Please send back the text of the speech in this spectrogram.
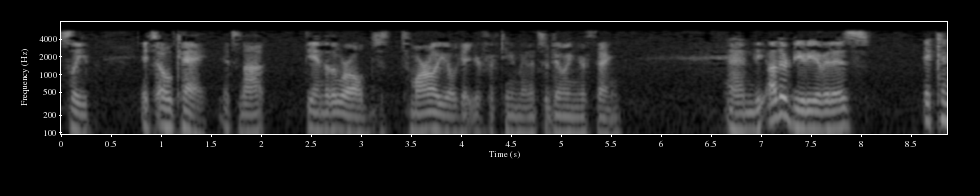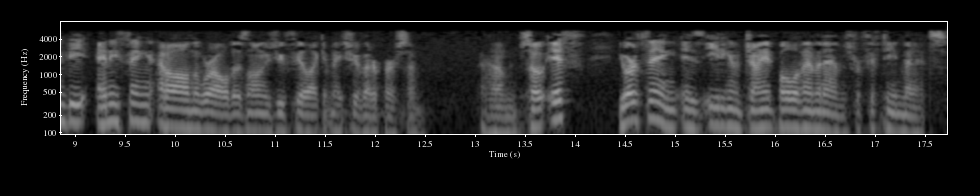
sleep, it's okay. It's not the end of the world. Just tomorrow you'll get your 15 minutes of doing your thing. And the other beauty of it is, it can be anything at all in the world as long as you feel like it makes you a better person. Um, so if your thing is eating a giant bowl of M&Ms for 15 minutes,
